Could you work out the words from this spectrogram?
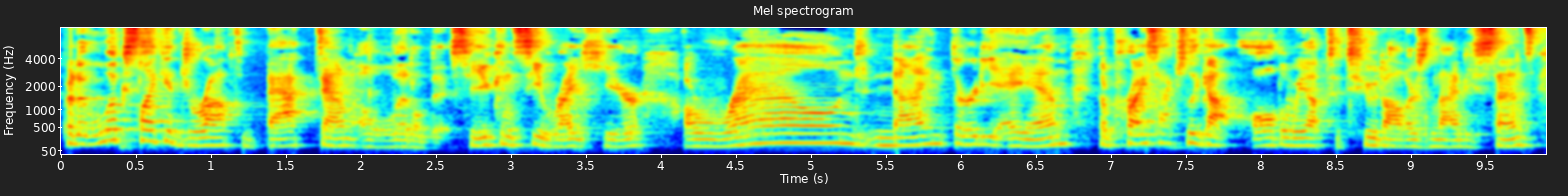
but it looks like it dropped back down a little bit. So you can see right here, around 9.30 a.m., the price actually got all the way up to $2.90,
